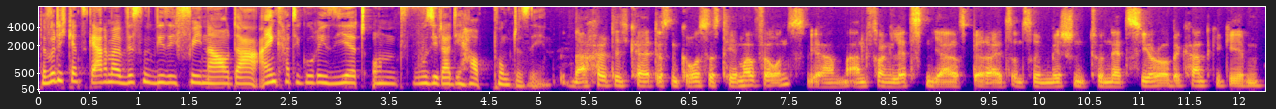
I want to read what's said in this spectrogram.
Da würde ich ganz gerne mal wissen, wie sich FreeNow da einkategorisiert und wo Sie da die Hauptpunkte sehen. Nachhaltigkeit ist ein großes Thema für uns. Wir haben Anfang letzten Jahres bereits unsere Mission to Net Zero bekannt gegeben.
